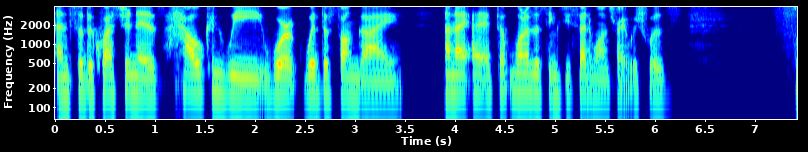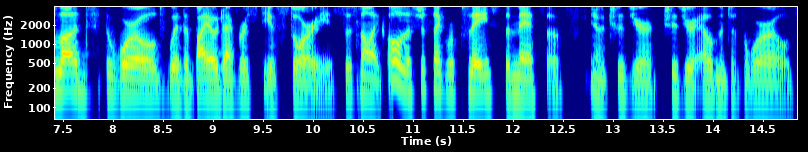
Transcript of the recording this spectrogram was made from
And so the question is, how can we work with the fungi? And I, I think one of the things you said once, right, which was flood the world with a biodiversity of stories. So it's not like, oh, let's just like replace the myth of you know, choose your choose your element of the world.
